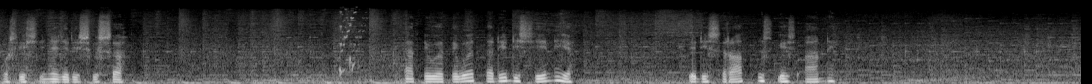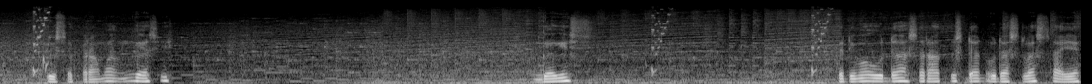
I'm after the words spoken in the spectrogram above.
posisinya jadi susah. Nah tiba-tiba tadi di sini ya. Jadi 100 guys aneh. Tuh sekarang mah enggak sih. Enggak guys. Tadi mau udah 100 dan udah selesai ya.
